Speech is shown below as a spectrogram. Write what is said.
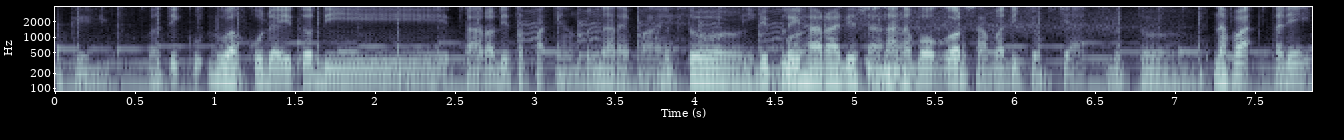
oke Berarti ku- dua kuda itu ditaruh di tempat yang benar ya, Pak ya? betul Di dipelihara di Istana sana Bogor sama di Jogja. betul Nah Pak, tadi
